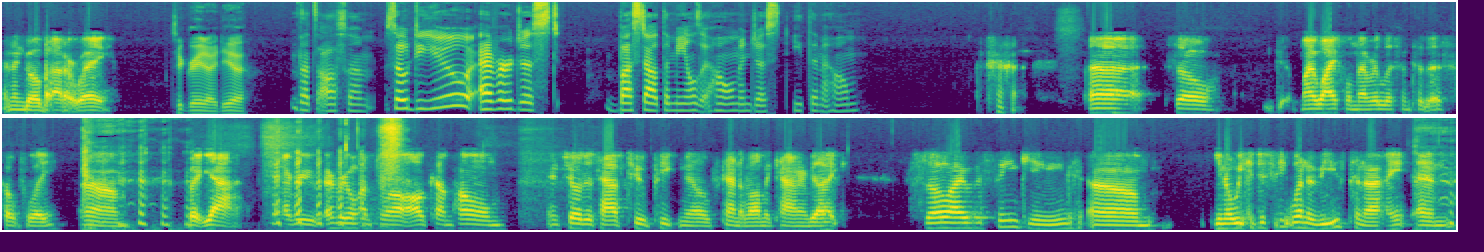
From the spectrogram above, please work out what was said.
and then go about our way. It's a great idea. That's awesome. So, do you ever just bust out the meals at home and just eat them at home? Uh, so my wife will never listen to this, hopefully. Um, but yeah, every every once in a while I'll come home and she'll just have two peak meals kind of on the counter and be like, "So I was thinking, um, you know, we could just eat one of these tonight." And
